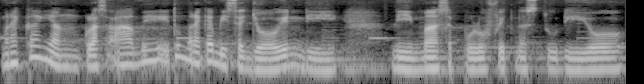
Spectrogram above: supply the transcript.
Mereka yang kelas AB itu mereka bisa join di 5-10 fitness studio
